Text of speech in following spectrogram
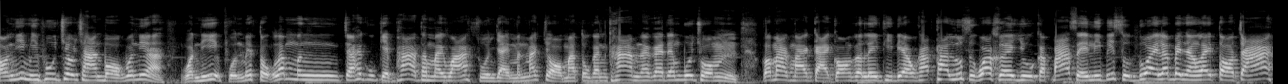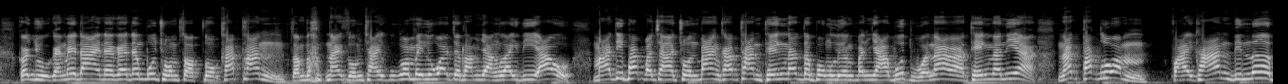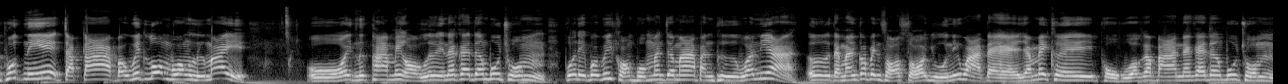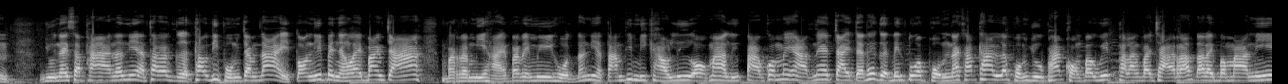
ตอนนี้มีผู้เชี่ยวชาญบอกว่าเนี่ย วันนี้ฝนไม่ตกแล้วมึงจะให้กูเก็บผ้าทำไมวะ ส่วนใหญ่มันมักจะอกมาตรงกันข้ามนะครับท่านผู้ชม ก็มากมายก่ายกองกันเลยทีเดียวครับ ถ้ารู้สึกว่าเคยอยู่กับป้าเสรีพิสุทธิ์ด้วย แล้วเป็นอย่างไรต่อจ้าก็อยู่กันไม่ได้นะครับท่านผู้ชมสอบตกครับท่านสำหรับนายสมชัยกูก็ไม่รู้ว่าจะทำอย่างไรดีเอ้า มาที่พักประชาชนบ้างครับ ท่านเทงนัทพงษ์เลืองปัญญาวุฒิหัวหน้าเทงนะเนี่ยนัดพักร่วมฝ่ายค้านดินเนอร์พุธนี้จับตาประวิตรร่วมวงหรือไม่ โอ้ยนึกภาพไม่ออกเลยนะครับท่านผู้ชมพลเอกประวิตรของผมมันจะมาพันผือว่าเนี่ยเออแต่มันก็เป็นสสอยู่นี่หว่าแต่ยังไม่เคยโผล่หัวกระบาลนะครับท่านผู้ชม อยู่ในสภาแล้วเนี่ยถ้าเกิดเท่าที่ผมจำได้ ตอนนี้เป็นอย่างไรบ้างจ้าบารมีหายบารมีหดนะเนี่ยตามที่มีข่าวลือออกมาหรือเปล่าก็ไม่อาจแน่ใจ แต่ถ้าเกิดเป็นตัวผมนะครับท่านแล้วผมอยู่พักของประวิตรพลังประชารัฐอะไรประมาณนี้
